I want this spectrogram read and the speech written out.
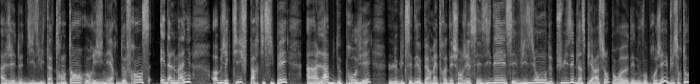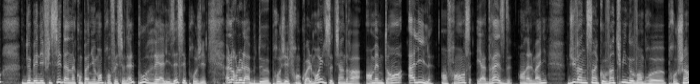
âgés de 18 à 30 ans, originaires de France et d'Allemagne. Objectif, participer à un lab de projet. Le but, c'est de permettre d'échanger ses idées, ses visions, de puiser de l'inspiration pour euh, des nouveaux projets et puis surtout de bénéficier d'un accompagnement professionnel pour réaliser ces projets. Alors le lab de projet franco-allemand, il se tiendra en même temps à Lille en France et à Dresde en Allemagne du 25 au 28 novembre euh, prochain.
